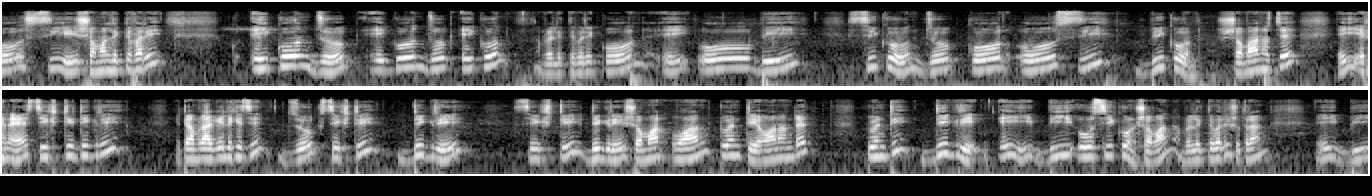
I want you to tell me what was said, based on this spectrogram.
ও সি সমান লিখতে পারি, এই কোণ যোগ, এই কোণ যোগ, এই কোণ, আমরা লিখতে পারি কোণ এই ও বি সি কোণ যোগ কোণ ও সি বি কোণ সমান হচ্ছে এই এখানে সিক্সটি ডিগ্রি। এটা আমরা আগে লিখেছি। যোগ সিক্সটি ডিগ্রি। সিক্সটি ডিগ্রি সমান one twenty one hundred twenty degree. এই বি ও সি কোণ সমান, আমরা লিখতে পারি, সুতরাং এই বি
